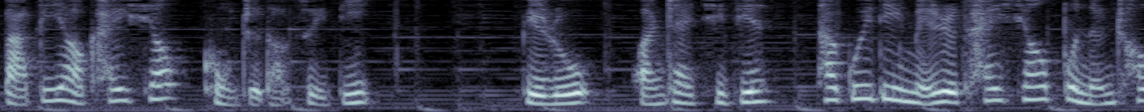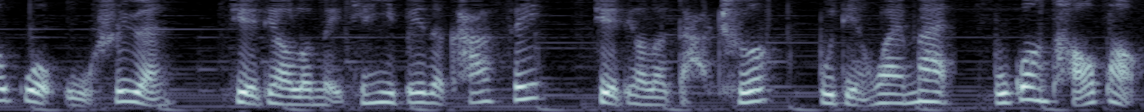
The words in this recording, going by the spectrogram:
把必要开销控制到最低。比如还债期间，他规定每日开销不能超过五十元，戒掉了每天一杯的咖啡，戒掉了打车，不点外卖，不逛淘宝，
